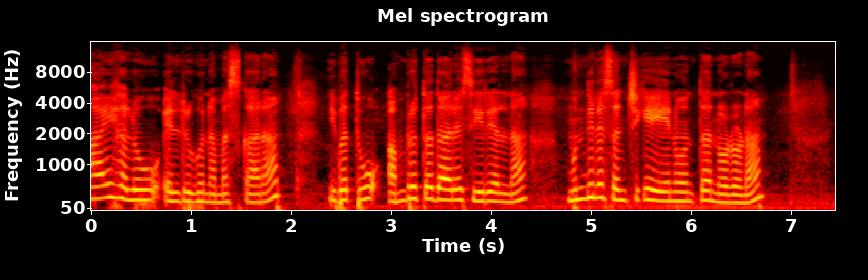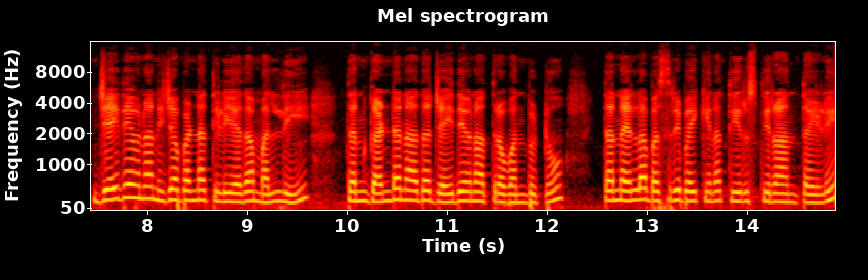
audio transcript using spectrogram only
ಹಾಯ್, ಹಲೋ, ಎಲ್ರಿಗೂ ನಮಸ್ಕಾರ. ಇವತ್ತು ಅಮೃತಧಾರೆ ಸೀರಿಯಲ್ನ ಮುಂದಿನ ಸಂಚಿಕೆ ಏನು ಅಂತ ನೋಡೋಣ. ಜಯದೇವನ ನಿಜ ಬಣ್ಣ ತಿಳಿಯದ ಮಲ್ಲಿ ತನ್ನ ಗಂಡನಾದ ಜಯದೇವನ ಹತ್ರ ಬಂದ್ಬಿಟ್ಟು ತನ್ನೆಲ್ಲ ಬಸ್ರಿ ಬೈಕಿನ ತೀರಿಸ್ತೀರಾ ಅಂತ ಹೇಳಿ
